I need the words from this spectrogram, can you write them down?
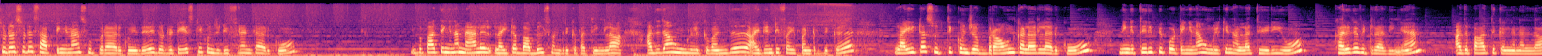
சுட சுட சாப்பிட்டிங்கன்னா சூப்பராக இருக்கும் இது. இதோட டேஸ்ட்டே கொஞ்சம் டிஃப்ரெண்ட்டாக இருக்கும். இப்போ பார்த்தீங்கன்னா மேலே லைட்டாக பபிள்ஸ் வந்திருக்கு பார்த்தீங்களா அதுதான் உங்களுக்கு வந்து ஐடென்டிஃபை பண்ணுறதுக்கு லைட்டாக சுற்றி கொஞ்சம் ப்ரௌன் கலரில் இருக்கும். நீங்கள் திருப்பி போட்டிங்கன்னா உங்களுக்கு நல்லா தெரியும். கருக விட்டுறாதீங்க. அதை பார்த்துக்கங்க நல்லா.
